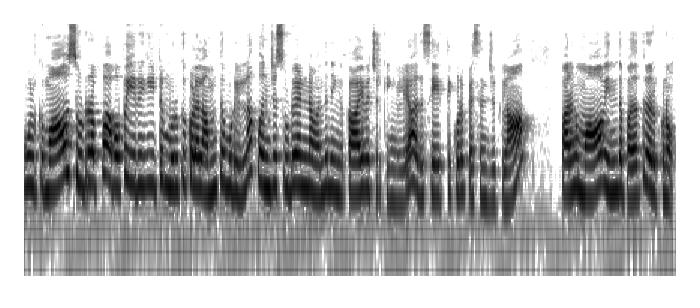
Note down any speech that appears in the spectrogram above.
உங்களுக்கு மாவு சுடுறப்போ அப்பப்போ இறுகிட்டு முறுக்கு குழல் அமுத்த முடியலனா கொஞ்சம் சுடு எண்ணெய் வந்து நீங்கள் காய வச்சுருக்கீங்க இல்லையா? அதை சேர்த்தி கூட பிசைஞ்சுக்கலாம். பாருங்கள் மாவு இந்த பதத்தில் இருக்கணும்.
